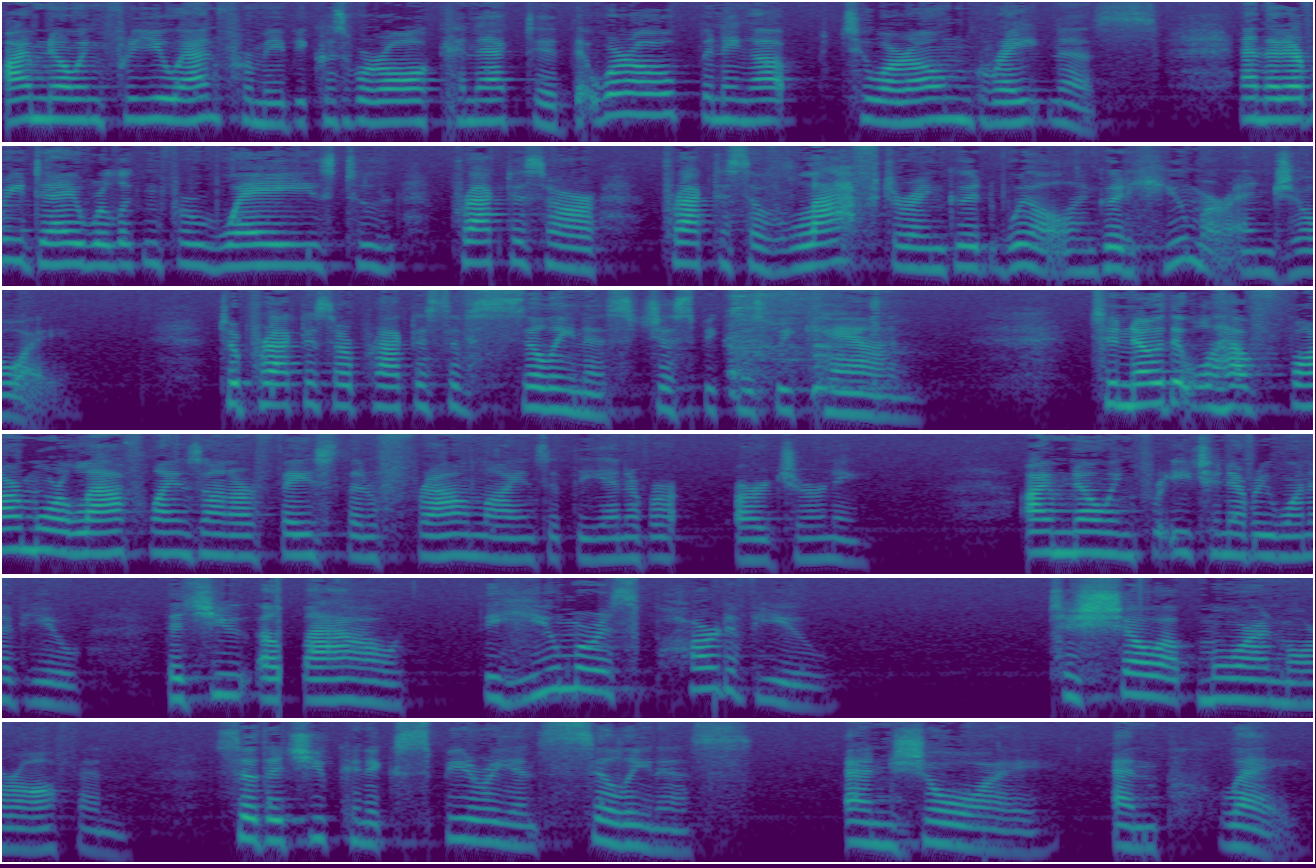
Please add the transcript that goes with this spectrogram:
I'm knowing for you and for me because we're all connected, that we're opening up to our own greatness and that every day we're looking for ways to practice our practice of laughter and goodwill and good humor and joy. To practice our practice of silliness just because we can. To know that we'll have far more laugh lines on our face than frown lines at the end of our, our journey. I'm knowing for each and every one of you that you allow the humorous part of you to show up more and more often so that you can experience silliness and joy and play.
